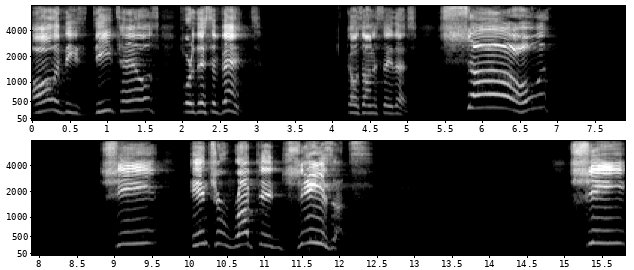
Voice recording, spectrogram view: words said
all of these details for this event. Goes on to say this. So she interrupted Jesus. She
